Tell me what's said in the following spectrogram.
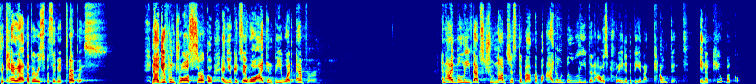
to carry out a very specific purpose. Now, you can draw a circle and you can say, Well, I can be whatever. And I believe that's true not just about the, but I don't believe that I was created to be an accountant in a cubicle.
